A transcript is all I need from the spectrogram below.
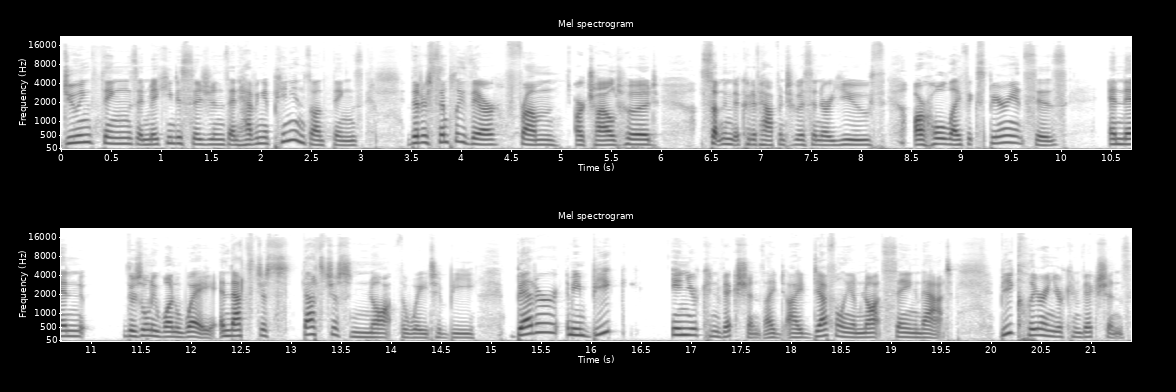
doing things and making decisions and having opinions on things that are simply there from our childhood, something that could have happened to us in our youth, our whole life experiences, and then there's only one way and that's just that's just not the way to be better i mean be in your convictions i, I definitely am not saying that be clear in your convictions.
